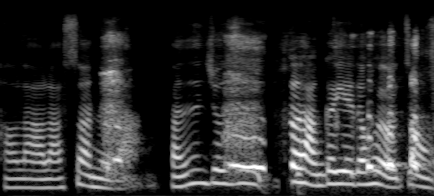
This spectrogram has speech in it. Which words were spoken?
好啦好啦，算了啦，反正就是各行各业都会有这种，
